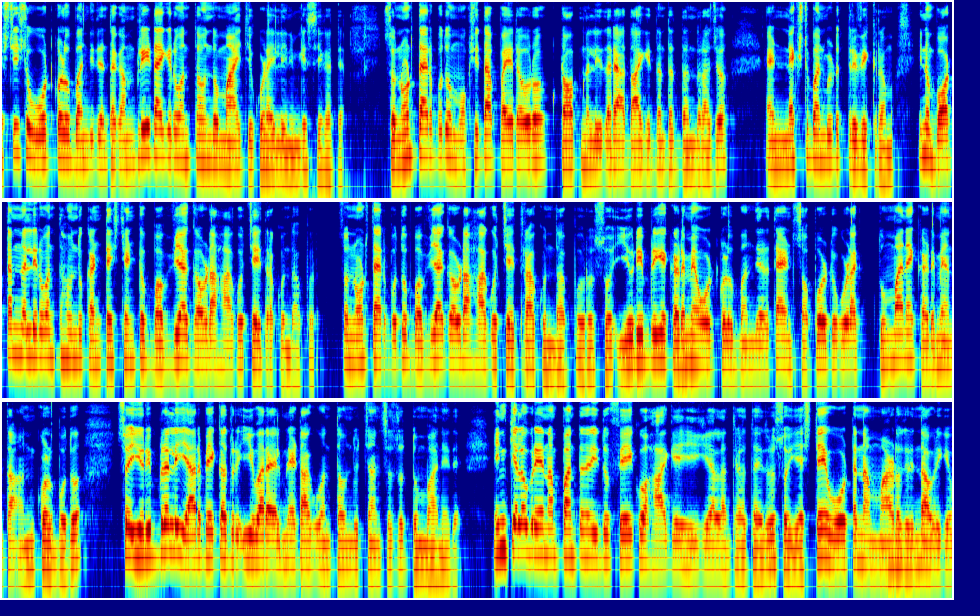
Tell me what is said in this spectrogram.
ಎಷ್ಟೆಷ್ಟು ವೋಟ್ಗಳು ಬಂದಿದೆ ಅಂತ ಕಂಪ್ಲೀಟ್ ಆಗಿರುವಂಥ ಒಂದು ಮಾಹಿತಿ ಕೂಡ ಇಲ್ಲಿ ನಿಮಗೆ ಸಿಗುತ್ತೆ. ಸೊ ನೋಡ್ತಾ ಇರ್ಬೋದು ಮೋಕ್ಷಿತಾ ಪೈರ್ ಅವರು ಟಾಪ್ನಲ್ಲಿದ್ದಾರೆ ಅದಾಗಿದ್ದಂಥ ಧನ್ರಾಜು. ಆ್ಯಂಡ್ ನೆಕ್ಸ್ಟ್ ಬಂದುಬಿಟ್ಟು ತ್ರಿವಿಕ್ರಮ್. ಇನ್ನು ಬಾಟಮ್ನಲ್ಲಿರುವಂತಹ ಒಂದು ಕಂಟೆಸ್ಟೆಂಟು ಭವ್ಯ ಗೌಡ ಹಾಗೂ ಚೈತ್ರ ಕುಂದಾಪುರ್. ಸೊ ನೋಡ್ತಾ ಇರ್ಬೋದು ಭವ್ಯ ಗೌಡ ಹಾಗೂ ಚೈತ್ರ ಕುಂದಾಪುರ್. ಸೊ ಇವರಿಬ್ಬರಿಗೆ ಕಡಿಮೆ ಓಟ್ಗಳು ಬಂದಿರುತ್ತೆ ಆ್ಯಂಡ್ ಸಪೋರ್ಟು ಕೂಡ ತುಂಬಾ ಕಡಿಮೆ ಅಂತ ಅಂದ್ಕೊಳ್ಬೋದು ಸೊ ಇವರಿಬ್ಬರಲ್ಲಿ ಯಾರು ಬೇಕಾದರೂ ಈ ವಾರ ಎಲಿಮಿನೇಟ್ ಆಗುವಂಥ ಒಂದು ಚಾನ್ಸಸ್ಸು ತುಂಬಾ ಇದೆ. ಇನ್ನು ಕೆಲವರು ಏನಪ್ಪ ಅಂತಂದರೆ ಇದು ಫೇಕು ಹಾಗೆ ಹೀಗೆ ಅಲ್ಲ ಅಂತ ಹೇಳ್ತಾ ಇದ್ರು. ಸೊ ಎಷ್ಟೇ ಓಟನ್ನು ಮಾಡೋದ್ರಿಂದ ಅವರಿಗೆ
